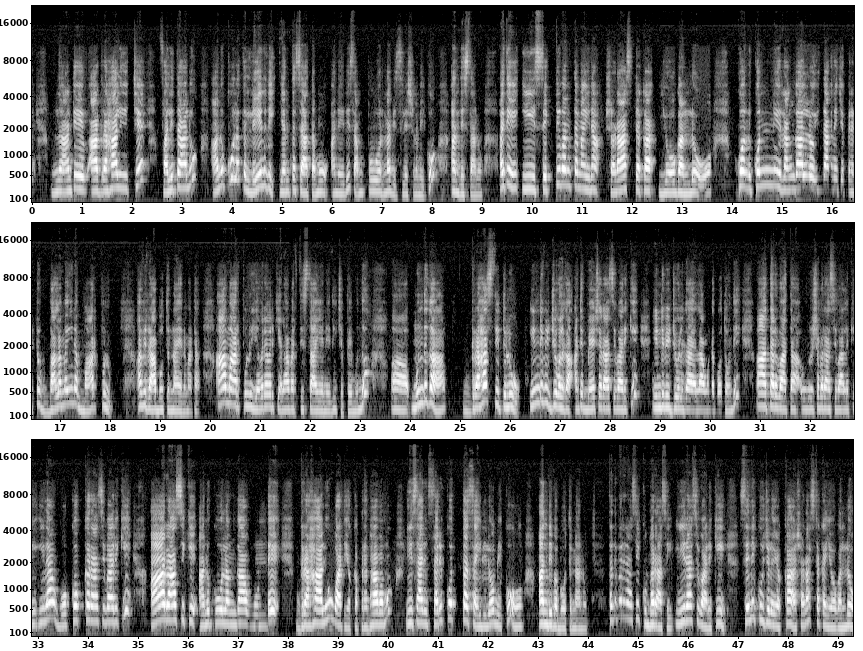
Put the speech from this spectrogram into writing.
అంటే ఆ గ్రహాలు ఇచ్చే ఫలితాలు అనుకూలత లేనిది ఎంత శాతము అనేది సంపూర్ణ విశ్లేషణ మీకు అందిస్తాను. అయితే ఈ శక్తివంతమైన షడాష్టక యోగంలో కొన్ని కొన్ని రంగాల్లో ఇందాక నేను చెప్పినట్టు బలమైన మార్పులు అవి రాబోతున్నాయి అన్నమాట ఆ మార్పులు ఎవరెవరికి ఎలా వర్తిస్తాయి అనేది చెప్పే ముందు ఆ ముందుగా గ్రహస్థితులు ఇండివిజువల్గా అంటే మేషరాశి వారికి ఇండివిజువల్గా ఎలా ఉండబోతోంది? ఆ తర్వాత వృషభ రాశి వాళ్ళకి ఇలా ఒక్కొక్క రాశి వారికి ఆ రాశికి అనుకూలంగా ఉండే గ్రహాలు వాటి యొక్క ప్రభావము ఈసారి సరికొత్త శైలిలో మీకు అందివ్వబోతున్నాను. తదుపరి రాశి కుంభరాశి. ఈ రాశి వారికి శని కూజుల యొక్క షడాష్టక యోగంలో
